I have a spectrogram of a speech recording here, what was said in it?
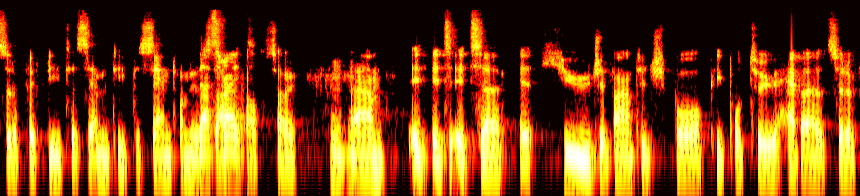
sort of fifty to seventy percent on your That's staff right. costs. So mm-hmm. um, it, it's it's a, a huge advantage for people to have a sort of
